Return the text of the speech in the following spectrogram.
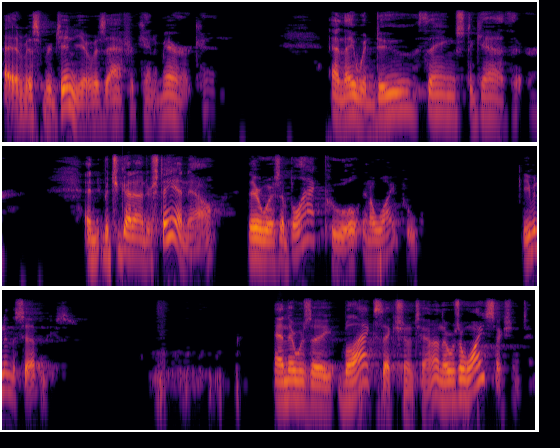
And Miss Virginia was African American. And they would do things together. And, but you gotta understand now, there was a black pool and a white pool. Even in the 70s. And there was a black section of town and there was a white section of town.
